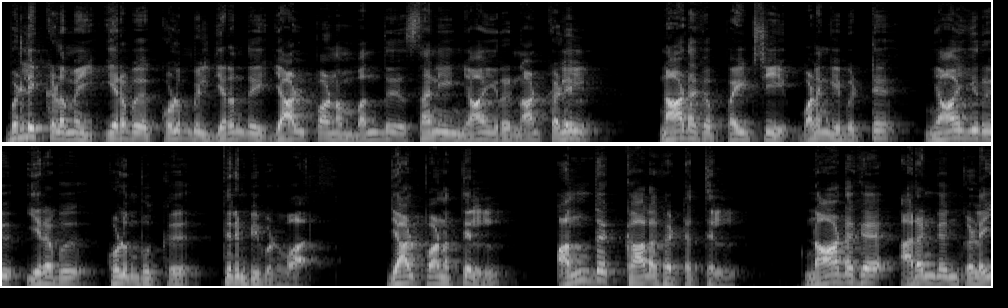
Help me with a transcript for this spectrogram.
வெள்ளிக்கிழமை இரவு கொழும்பில் இருந்து யாழ்ப்பாணம் வந்து சனி ஞாயிறு நாட்களில் நாடக பயிற்சி வழங்கிவிட்டு ஞாயிறு இரவு கொழும்புக்கு திரும்பி விடுவார். யாழ்ப்பாணத்தில் அந்த காலகட்டத்தில் நாடக அரங்கங்களை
